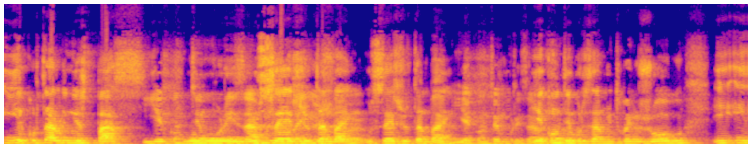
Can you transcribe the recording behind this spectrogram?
e a cortar linhas de passe. E a contemporizar o, o Sérgio também, o Sérgio também E a contemporizar. e a contemporizar muito bem o jogo e, e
